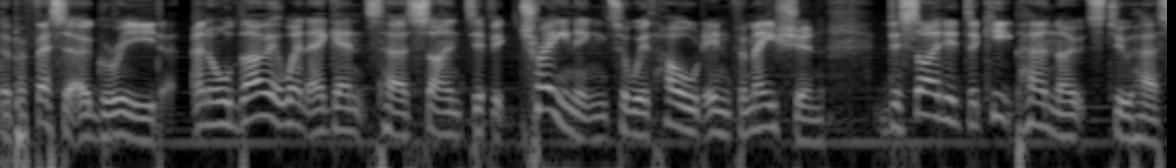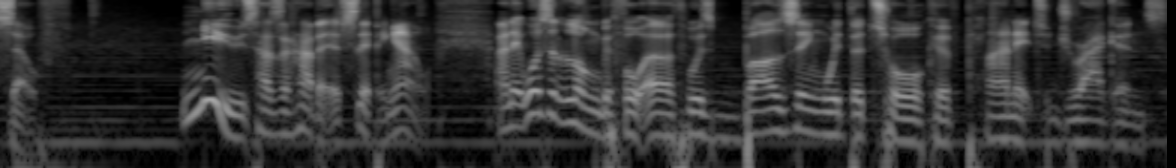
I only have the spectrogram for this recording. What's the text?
The professor agreed, and although it went against her scientific training to withhold information, decided to keep her notes to herself. News has a habit of slipping out, and it wasn't long before Earth was buzzing with the talk of planet dragons.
